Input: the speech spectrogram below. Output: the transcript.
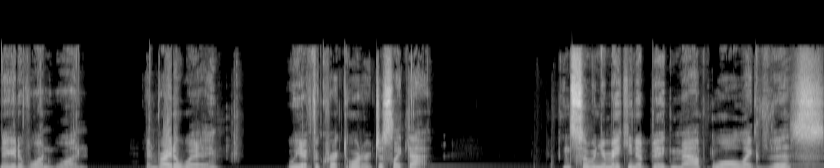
negative 1, 1. And right away, we have the correct order, just like that. And so when you're making a big map wall like this,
